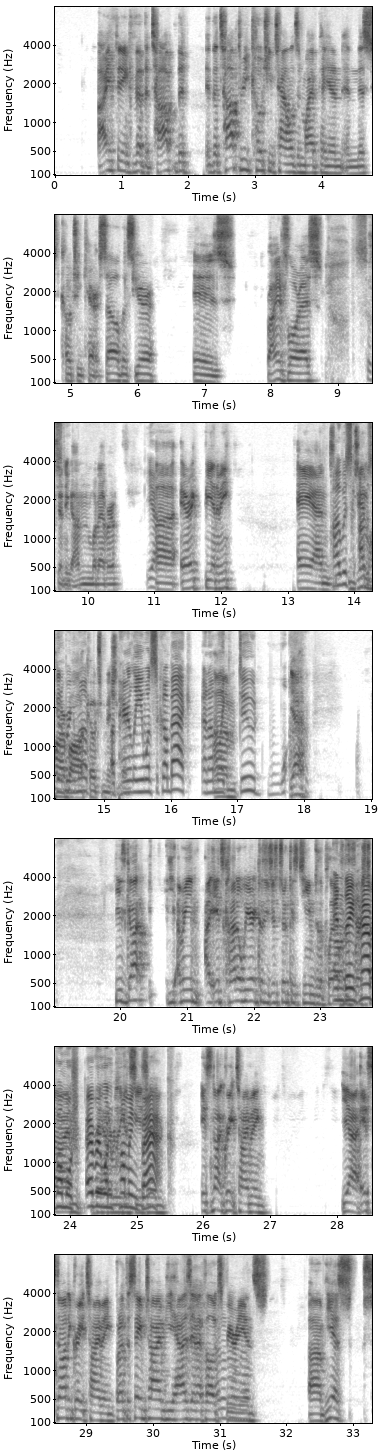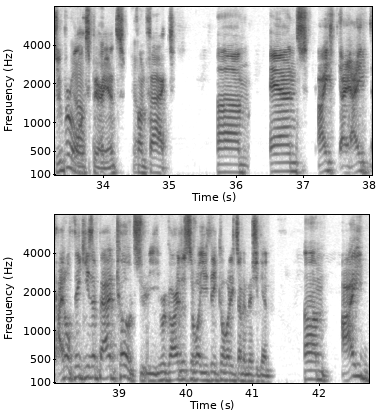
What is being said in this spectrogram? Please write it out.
I think that the top the the top three coaching talents, in my opinion, in this coaching carousel this year is Brian Flores, So should gotten whatever. Yeah. Uh, Eric Bieniemy, and I was Jim I was gonna bring him up. coach Michigan. Apparently he wants to come back, and I'm Um, like, dude, wha- Yeah. He's got. He, I mean, I, it's kind of weird because he just took his team to the playoffs. and they the have time. almost They had a everyone really coming back. It's not great timing. Yeah, it's not a great timing, but at the same time, he has NFL experience. Um, he has Super Bowl Yeah. experience. Yeah. Fun fact. Um, and I, I, I- I don't think he's a bad coach, regardless of what you think of what he's done in Michigan. Um, I,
